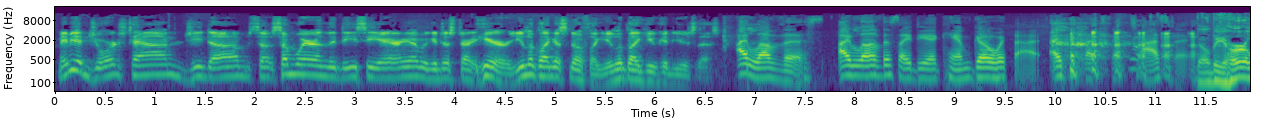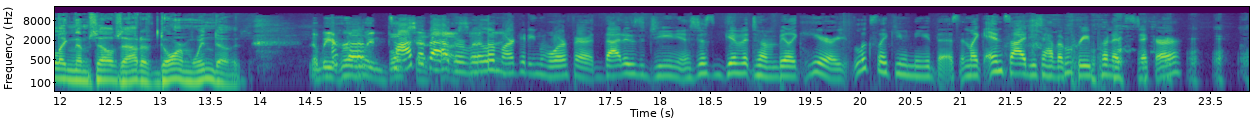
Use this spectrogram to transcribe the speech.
maybe at Georgetown, G Dub, so somewhere in the DC area, we could just start. Here, you look like a snowflake. You look like you could use this. I love this. I love this idea, Cam. Go with that. I think that's fantastic. They'll be hurling themselves out of dorm windows. They'll be hurling books Talk at about us. Guerrilla marketing warfare. That is genius. Just give it to them and be like, here, looks like you need this. And like inside, you used to have a pre printed sticker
